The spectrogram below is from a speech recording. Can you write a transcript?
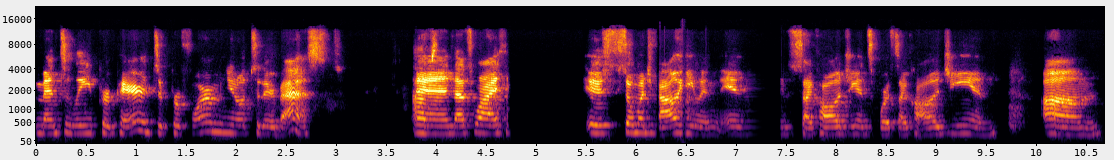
mentally prepared to perform, you know, to their best. Absolutely. And that's why I think there's so much value in, in psychology and sports psychology. And um,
